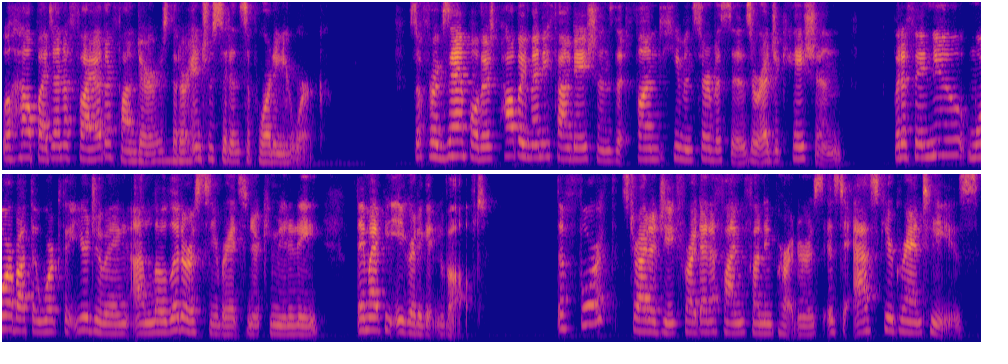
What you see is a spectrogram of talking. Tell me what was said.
will help identify other funders that are interested in supporting your work. So for example, there's probably many foundations that fund human services or education, but if they knew more about the work that you're doing on low literacy rates in your community, they might be eager to get involved. The fourth strategy for identifying funding partners is to ask your grantees.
